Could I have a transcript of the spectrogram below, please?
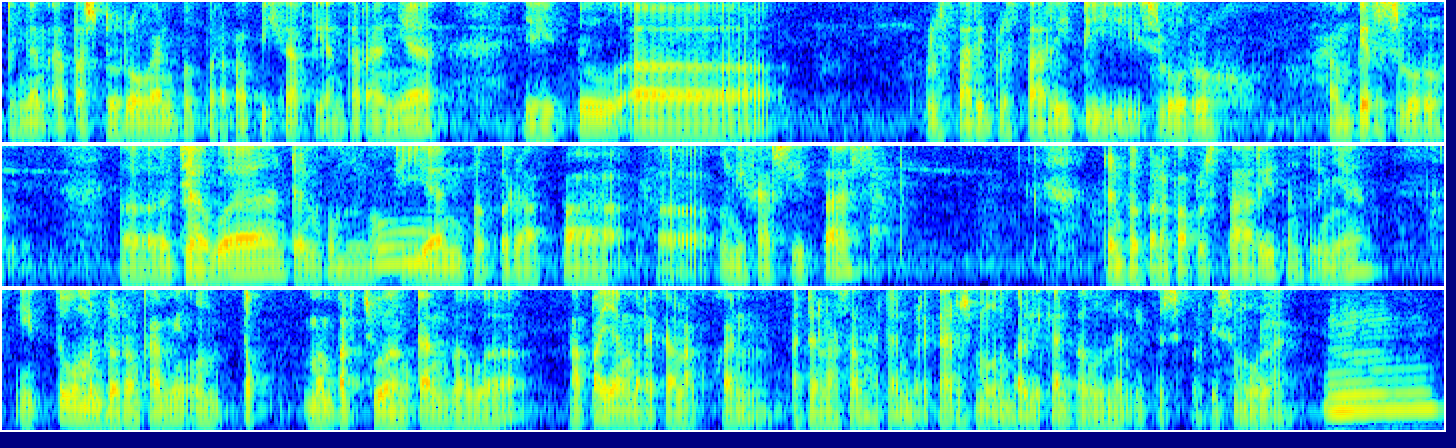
dengan atas dorongan beberapa pihak di antaranya yaitu eh, pelestari-pelestari di seluruh hampir seluruh eh, Jawa dan kemudian beberapa eh, universitas dan beberapa pelestari tentunya itu mendorong kami untuk memperjuangkan bahwa apa yang mereka lakukan adalah salah dan mereka harus mengembalikan bangunan itu seperti semula. Hmm.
